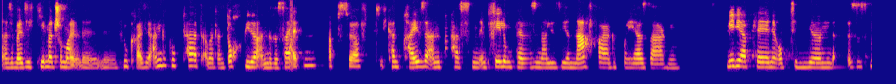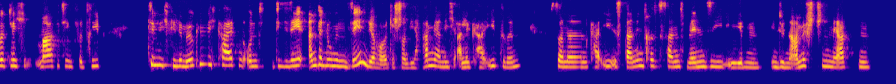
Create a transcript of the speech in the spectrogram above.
Also weil sich jemand schon mal eine, Flugreise angeguckt hat, aber dann doch wieder andere Seiten absurft. Ich kann Preise anpassen, Empfehlungen personalisieren, Nachfrage vorhersagen, Mediapläne optimieren. Es ist wirklich Marketing, Vertrieb, ziemlich viele Möglichkeiten und die Anwendungen sehen wir heute schon. Die haben ja nicht alle KI drin, sondern KI ist dann interessant, wenn sie eben in dynamischen Märkten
